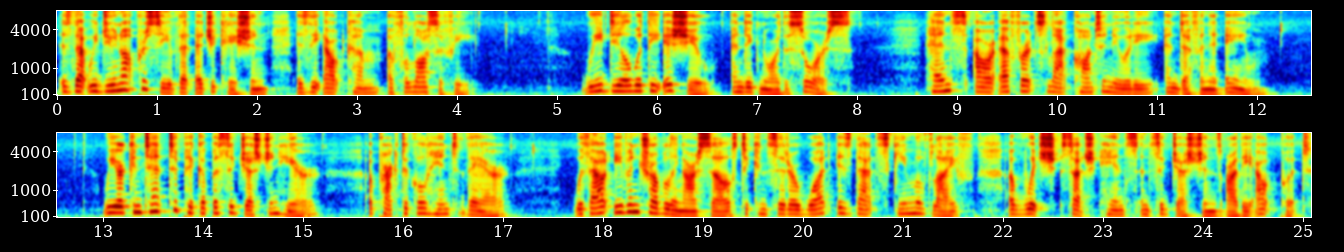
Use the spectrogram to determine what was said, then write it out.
is that we do not perceive that education is the outcome of philosophy. We deal with the issue and ignore the source. Hence, our efforts lack continuity and definite aim. We are content to pick up a suggestion here, a practical hint there, without even troubling ourselves to consider what is that scheme of life of which such hints and suggestions are the output.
